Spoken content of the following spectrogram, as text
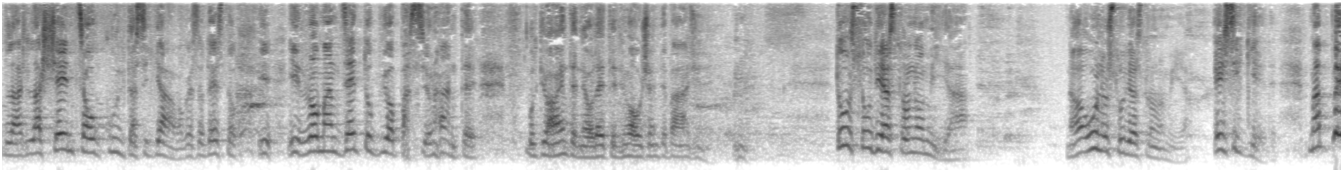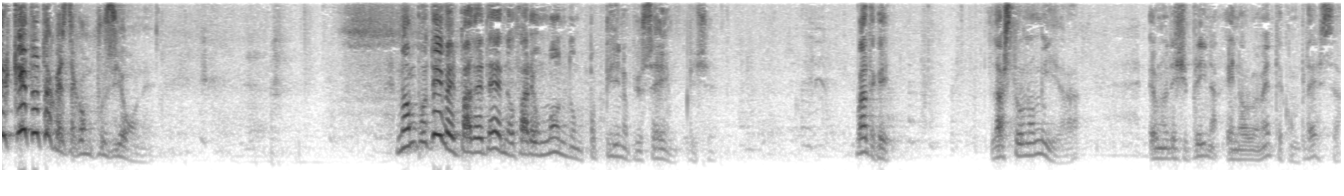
la, la scienza occulta si chiama, questo testo, il, il romanzetto più appassionante, ultimamente ne ho lette di nuovo cento pagine. Tu studi astronomia, no? uno studia astronomia e si chiede, ma perché tutta questa confusione? Non poteva il Padre Eterno fare un mondo un pochino più semplice? Guarda che l'astronomia è una disciplina enormemente complessa.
